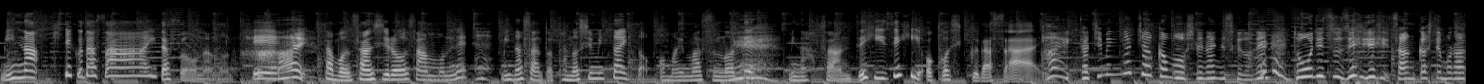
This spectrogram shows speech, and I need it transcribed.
みんな来てください。だそうなのではい、多分三四郎さんもねう皆さんと楽しみたいと思いますので、んねえ。皆さんぜひぜひお越しください。はい、立ち見になっちゃうかもしれないんですけどね、当日ぜひぜひ参加してもらっ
